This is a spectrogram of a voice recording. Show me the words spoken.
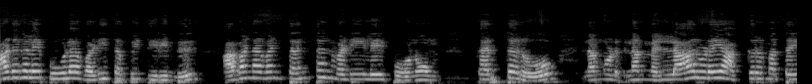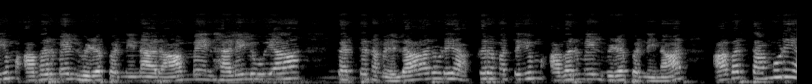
ஆடுகளைப் போல வழி தப்பி திரிந்து அவனவன் தன் தன் வழியிலே போனோம். கர்த்தரோ நம்முடைய நம் எல்லாருடைய அக்கிரமத்தையும் அவர் மேல் விழ பண்ணினார் ஆமேன் கர்த்தர் நம்ம எல்லாருடைய அக்கிரமத்தையும் அவர் மேல் விழ பண்ணினார் அவர் தம்முடைய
